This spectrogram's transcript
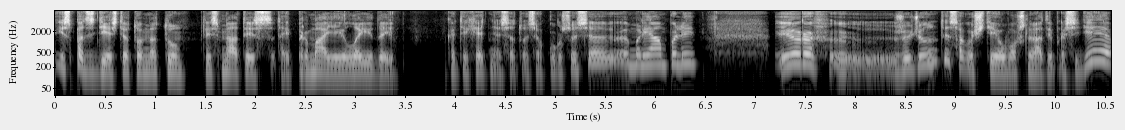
Jis pats dėstė tuo metu, tais metais, tai pirmajai laidai, katechetinėse tuose kursuose Marijampoliai. Ir, žodžiu, nu, tai sako, šitie jau mokslo metai prasidėjo,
